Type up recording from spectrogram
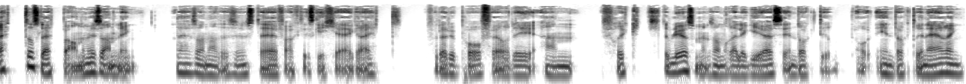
rett og slett barnemishandling. Det er sånn at jeg syns det faktisk ikke er greit, fordi du påfører de en frykt. Det blir jo som en sånn religiøs indoktrinering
